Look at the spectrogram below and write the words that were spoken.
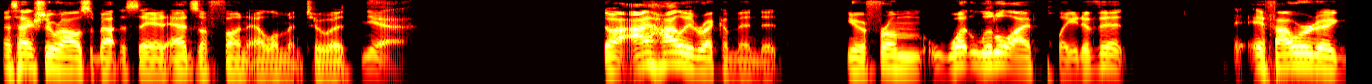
That's actually what I was about to say. It adds a fun element to it. Yeah. So I highly recommend it. You know, from what little I've played of it, if I were to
